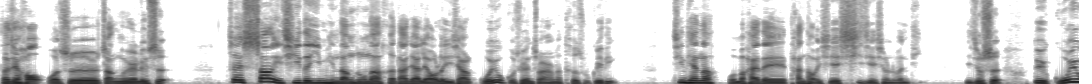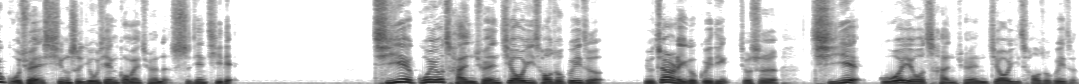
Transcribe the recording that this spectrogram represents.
大家好，我是张根源律师。在上一期的音频当中呢，和大家聊了一下国有股权转让的特殊规定。今天呢，我们还得探讨一些细节性的问题，也就是对国有股权行使优先购买权的时间起点。企业国有产权交易操作规则有这样的一个规定，就是企业国有产权交易操作规则。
